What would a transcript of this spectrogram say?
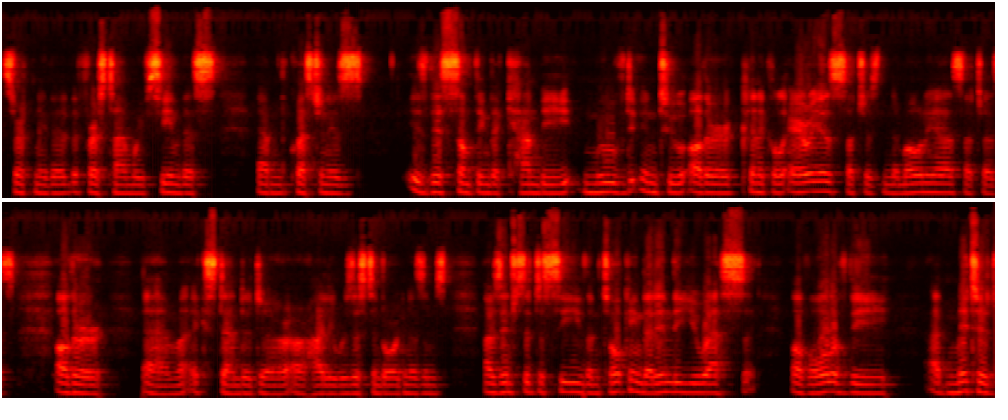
certainly the, the first time we've seen this. Um, the question is, is this something that can be moved into other clinical areas, such as pneumonia, such as other um, extended or, or highly resistant organisms? I was interested to see them talking that in the US, of all of the admitted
